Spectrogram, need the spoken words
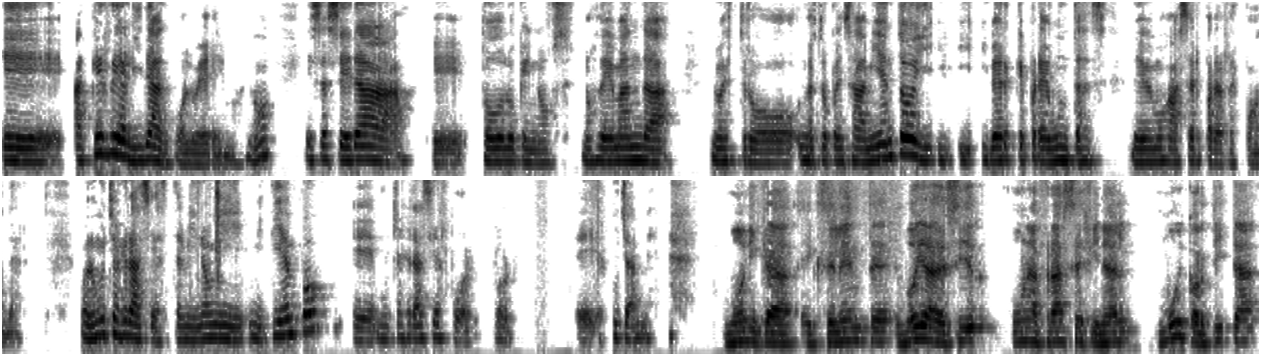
eh, a qué realidad volveremos, ¿no? Esa será eh, todo lo que nos, nos demanda nuestro, nuestro pensamiento y, ver qué preguntas debemos hacer para responder. Bueno, muchas gracias. Terminó mi, tiempo. Eh, muchas gracias por, eh, escucharme. Mónica, excelente. Voy a decir una frase final muy cortita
